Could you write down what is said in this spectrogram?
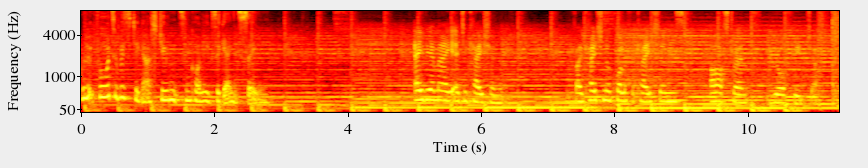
We look forward to visiting our students and colleagues again soon. ABMA Education Vocational Qualifications, Our Strength, Your Future.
